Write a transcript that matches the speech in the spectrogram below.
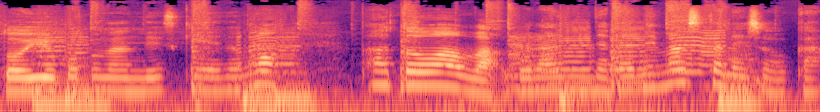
ということなんですけれどもパート1はご覧になられましたでしょうか？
